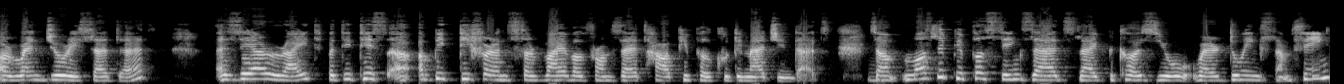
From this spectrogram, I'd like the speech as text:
or when jury said that, they are right, but it is a, a, bit different survival from that how people could imagine that. Mm-hmm. So mostly people think that like because you were doing something,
